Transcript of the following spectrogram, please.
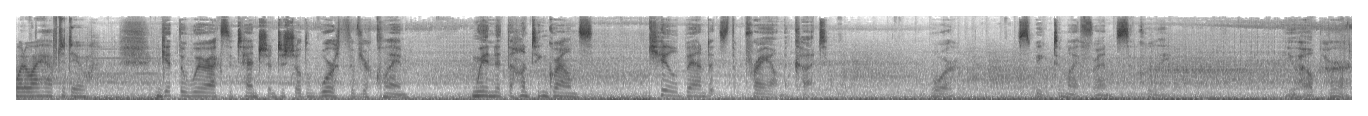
What do I have to do? Get the Werak's attention to show the worth of your claim. Win at the hunting grounds. Kill bandits that prey on the cut. Or speak to my friend Sakuli. You help her.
